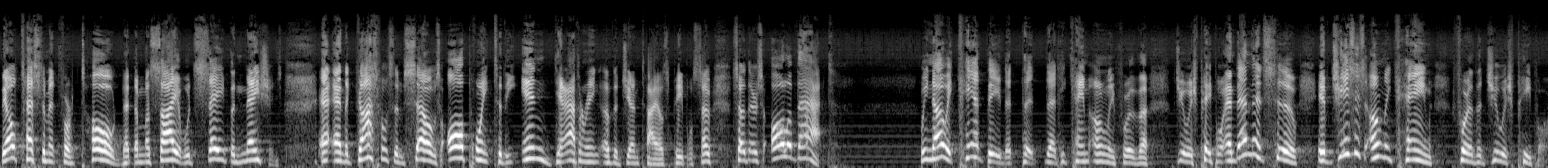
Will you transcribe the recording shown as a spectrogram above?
The Old Testament foretold that the Messiah would save the nations. And, the Gospels themselves all point to the ingathering of the Gentiles people. So, so there's all of that. We know it can't be that, that, that he came only for the Jewish people. And then there's two. If Jesus only came for the Jewish people,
